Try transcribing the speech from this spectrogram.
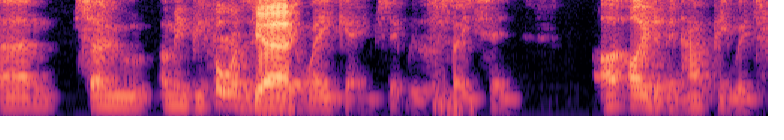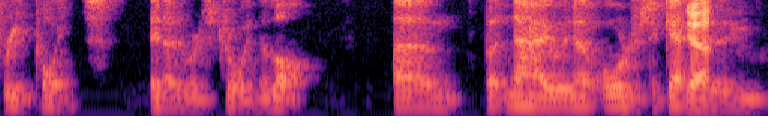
Um, so, I mean, before the yeah. three away games that we were facing, I, would have been happy with three points. In other words, drawing the lot. Um, but now, in order to get yeah. to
